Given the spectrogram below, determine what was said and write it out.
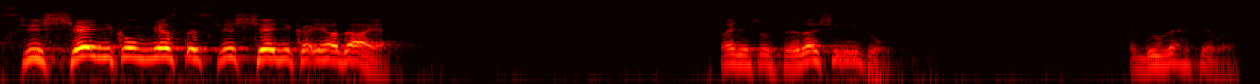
священником вместо священника Иадая. Знаете, сестры, я дальше не иду. Другая тема.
